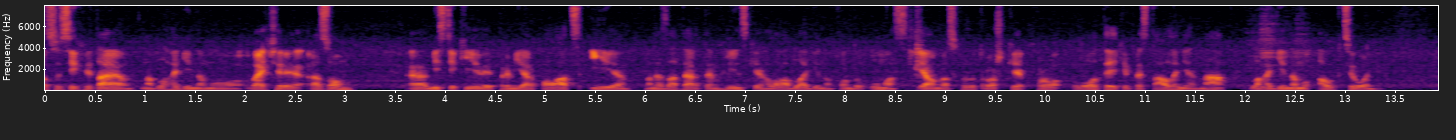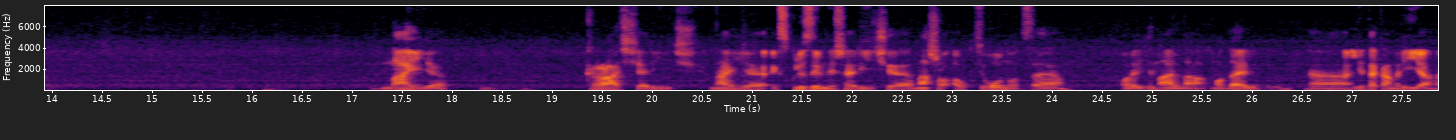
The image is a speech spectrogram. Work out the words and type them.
вас усіх вітаю на благодійному вечорі разом е, в місті Києві, прем'єр Палац. І мене звати Артем Глінський, голова благодійного фонду УМАС. Я вам розкажу трошки про лоти, які представлені на благодійному аукціоні. Найкраща річ, найексклюзивніша річ нашого аукціону це оригінальна модель е, літака Мрія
